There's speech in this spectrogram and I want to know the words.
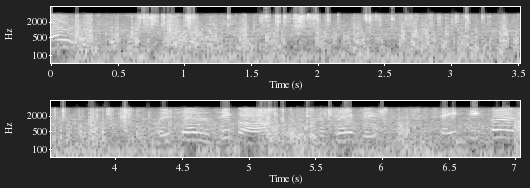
Pretty close. At least he has a seatbelt on for safety. Safety first.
